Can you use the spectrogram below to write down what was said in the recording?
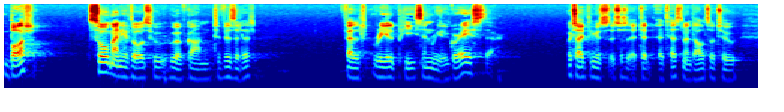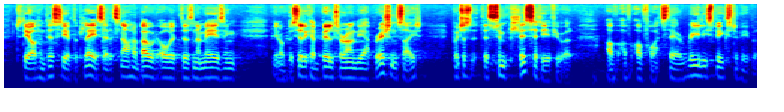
But so many of those who, who have gone to visit it felt real peace and real grace there, which I think is, is just a, a, testament also to, to the authenticity of the place, that it's not about, oh, there's an amazing you know, basilica built around the apparition site, but just the simplicity, if you will, of, of, of what's there really speaks to people.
